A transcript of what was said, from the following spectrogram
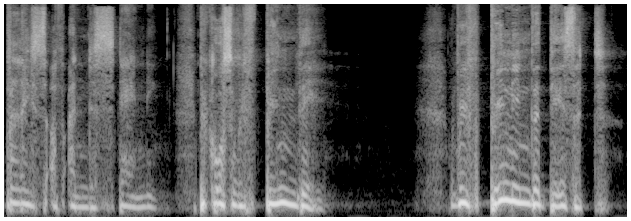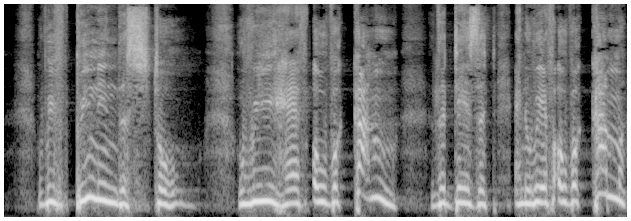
place of understanding because we've been there. We've been in the desert. We've been in the storm we have overcome the desert and we have overcome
